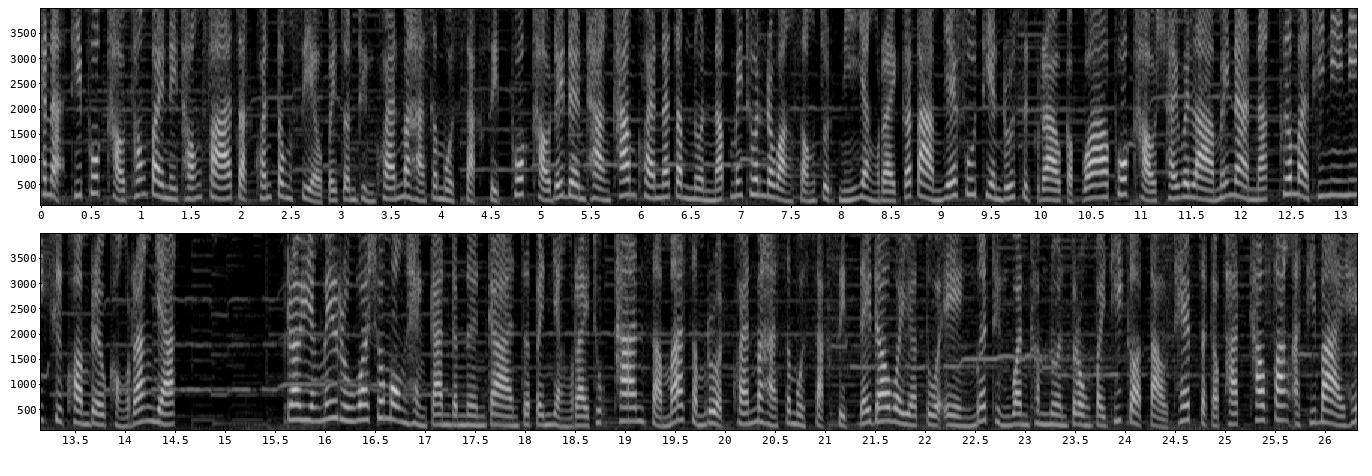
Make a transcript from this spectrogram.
ขณะที่พวกเขาท่องไปในท้องฟ้าจากแคว้นตงเสี่ยวไปจนถึงแคว้นมหาสมุทรศักดิ์สิทธิ์พวกเขาได้เดินทางข้ามแคว้นณจำนวนนับไม่ถ้วนระหว่างสองจุดนี้อย่างไรก็ตามเย่ฟู่เทียนรู้สึกราวกับว่าพวกเขาใช้เวลาไม่นานนักเพื่อมาที่นี่นี่คือความเร็วของร่างยักษ์ เรายังไม่รู้ว่าชั่วโมงแห่งการดำเนินการจะเป็นอย่างไรทุกท่านสามารถสำรวจแคว้นมหาสมุทรศักดิ์สิทธิ์ได้ด้อวยตัวเอง เมื่อถึงวันคำนวณตรงไปที่เกาะเต่าเทพจักรพรรดิเข้าฟังอธิบายให้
